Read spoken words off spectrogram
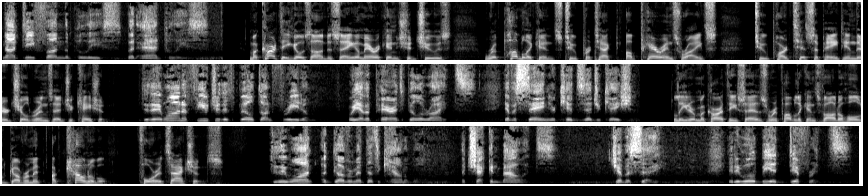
Not defund the police, but add police. McCarthy goes on to say Americans should choose Republicans to protect a parent's rights to participate in their children's education. Do they want a future that's built on freedom, where you have a parent's Bill of Rights? You have a say in your kid's education. Leader McCarthy says Republicans vow to hold government accountable for its actions. Do they want a government that's accountable, a check and balance? Do you have a say? It will be a difference.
